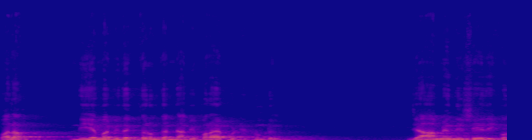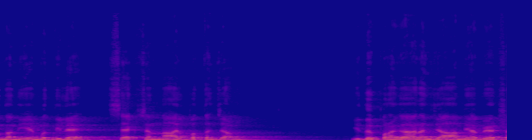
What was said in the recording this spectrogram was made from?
പല നിയമവിദഗ്ധരും തന്നെ അഭിപ്രായപ്പെട്ടിട്ടുണ്ട്. ജാമ്യം നിഷേധിക്കുന്ന നിയമത്തിലെ സെക്ഷൻ നാൽപ്പത്തഞ്ചാണ്. ഇത് പ്രകാരം ജാമ്യാപേക്ഷ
